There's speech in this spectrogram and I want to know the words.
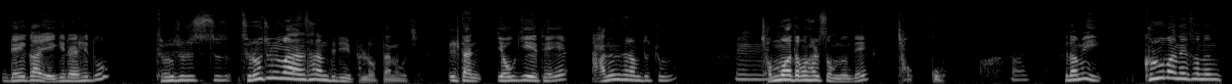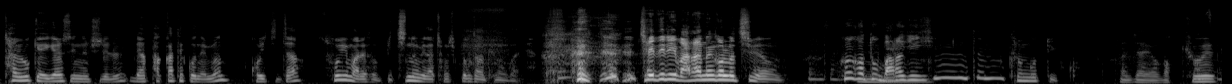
내가 얘기를 해도 들어줄 수 들어줄 만한 사람들이 별로 없다는 거지. 일단 여기에 대해 아는 사람도 좀 음. 전무하다고는 할 수 없는데 적고. 어. 그다음에 이 그룹 안에서는 자유롭게 얘기할 수 있는 주제를 내가 바깥에 꺼내면 거의 진짜 소위 말해서 미친놈이나 정신병자가 되는 거 아니야. 쟤들이 말하는 걸로 치면. 그러니까 또 음. 말하기 힘든 그런 것도 있고. 맞아요. 막 교회 맞아.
